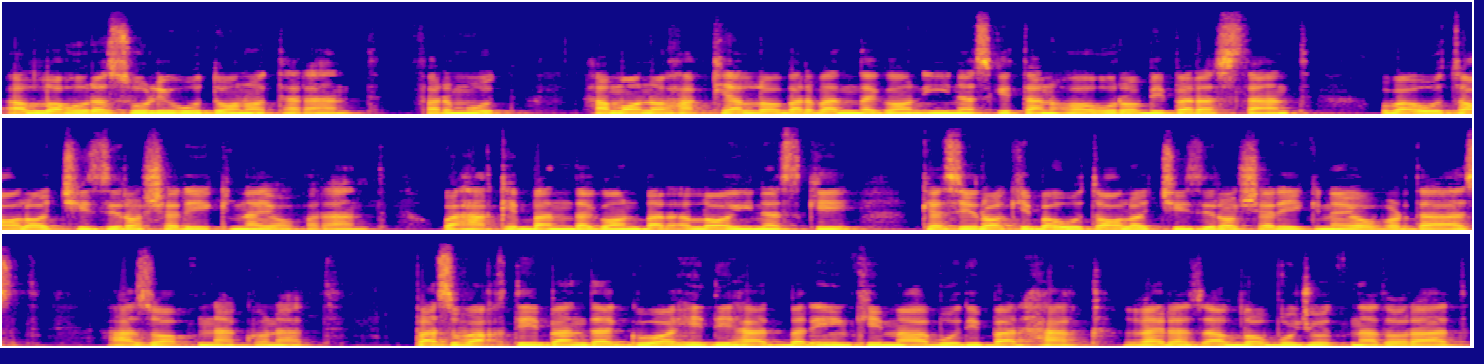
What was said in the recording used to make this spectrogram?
الله و رسول او داناترند. فرمود همانا حق الله بر بندگان این است که تنها او را بپرستند و به او تعالی چیزی را شریک نیاورند و حق بندگان بر الله این است که کسی را که به او تعالی چیزی را شریک نیاورده است عذاب نکند. پس وقتی بنده گواهی دهد بر اینکه معبودی بر حق غیر از الله وجود ندارد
